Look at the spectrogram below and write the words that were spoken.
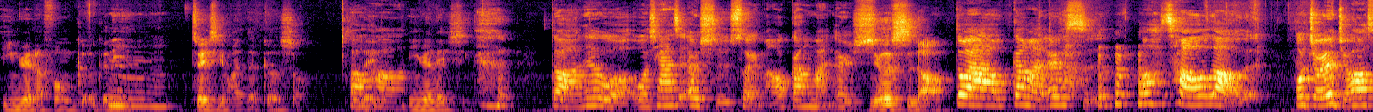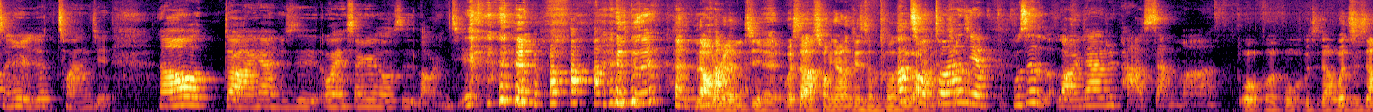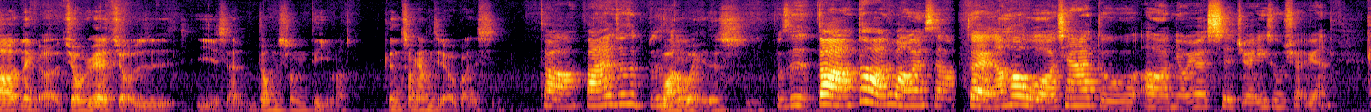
音乐的风格，跟你嗯，最喜欢的歌手之类的、音乐类型。对啊，那我我现在是二十岁嘛，我刚满二十。你二十啊？对啊，我刚满二十，哦，超老的。我九月九号生日就重阳节，然后对啊，你看就是我的生日都是老人节，就是很老人节？为什么重阳节什么时候是啊，老重重阳节？不是老人家要去爬山吗？我我我不知道，我只知道那个九月九日忆山东兄弟嘛，跟重阳节有关系。对啊，反正就是不是王维的诗。不是，对啊，对啊，是王维诗啊。对，然后我现在读呃纽约视觉艺术学院，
